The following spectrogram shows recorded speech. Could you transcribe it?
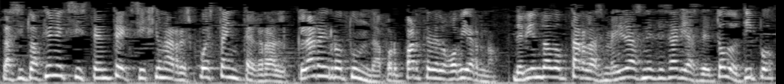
La situación existente exige una respuesta integral, clara y rotunda por parte del Gobierno, debiendo adoptar las medidas necesarias de todo tipo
